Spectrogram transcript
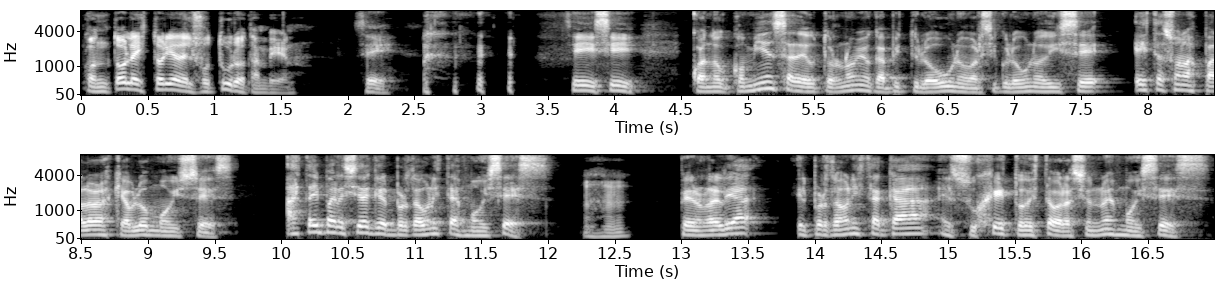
contó la historia del futuro también. Sí. sí, sí. Cuando comienza Deuteronomio capítulo 1, versículo 1 dice, estas son las palabras que habló Moisés. Hasta ahí parecía que el protagonista es Moisés. Pero en realidad el protagonista acá, el sujeto de esta oración no es Moisés,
